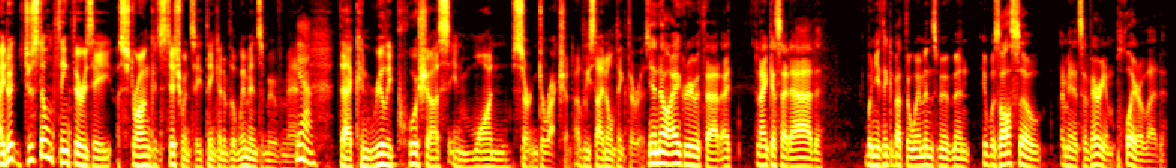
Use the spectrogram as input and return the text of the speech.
i do, just don't think there's a, a strong constituency thinking of the women's movement Yeah. that can really push us in one certain direction at least i don't think there is Yeah, no, I agree with that. I and I guess I'd add when you think about the women's movement, it was also I mean, it's a very employer led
